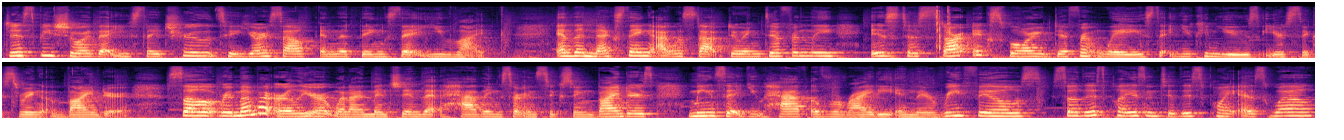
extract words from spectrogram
Just be sure that you stay true to yourself and the things that you like. And the next thing I would stop doing differently is to start exploring different ways that you can use your six ring binder. So remember earlier when I mentioned that having certain six ring binders means that you have a variety in their refills. So this plays into this point as well,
